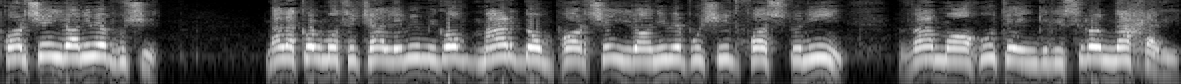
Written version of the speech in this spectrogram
پارچه ایرانی بپوشید. ملک المتکلمی می‌گفت مردم پارچه ایرانی بپوشید فاستونی و ماهوت انگلیسی رو نخرید.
